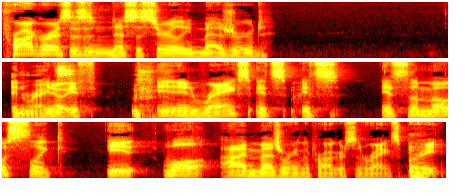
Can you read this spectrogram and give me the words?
progress isn't necessarily measured in ranks you know if in, ranks it's it's it's the most like it well i'm measuring the progress in ranks but Mhm. right?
